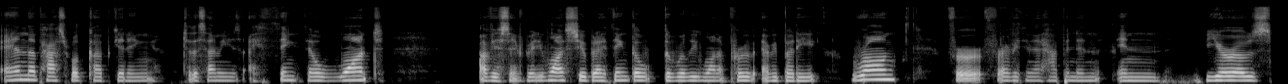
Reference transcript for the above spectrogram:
and the past World Cup getting to the semis. I think they'll want obviously everybody wants to, but I think they'll they'll really want to prove everybody wrong for for everything that happened in in the Euros.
